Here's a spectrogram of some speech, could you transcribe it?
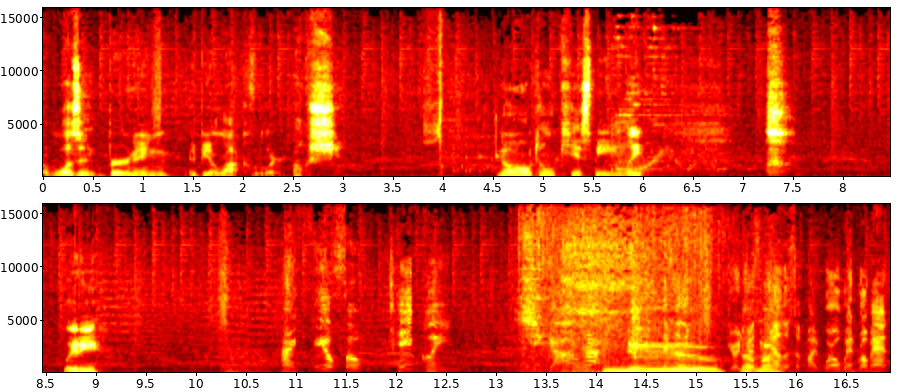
Yeah! If I wasn't burning, it'd be a lot cooler. Oh shit. No, don't kiss me, late. Lady, I feel so tingly. Chica, no, You're not my, of my whirlwind romance.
